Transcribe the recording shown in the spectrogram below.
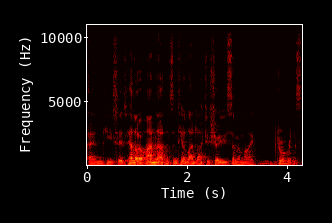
and he says, Hello, I'm Loudon St Hill. I'd like to show you some of my drawings.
